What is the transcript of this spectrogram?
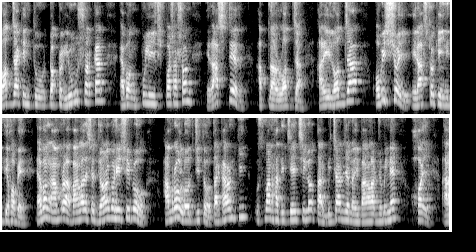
লজ্জা কিন্তু ডক্টর ইউনুস সরকার এবং পুলিশ প্রশাসন, রাষ্ট্রের আপনার লজ্জা। আর এই লজ্জা অবশ্যই এই রাষ্ট্রকেই নিতে হবে এবং আমরা বাংলাদেশের জনগণ হিসেবেও আমরাও লজ্জিত। তার কারণ কি? উসমান হাদি চেয়েছিল তার বিচার যেন এই বাংলার জমিনে হয় আর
